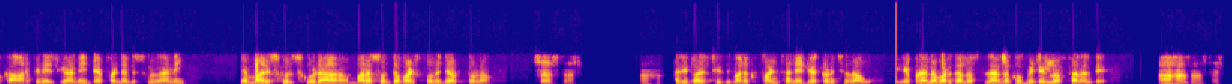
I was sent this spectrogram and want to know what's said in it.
ఒక ఆర్ఫనేజ్ కానీ డెఫ్ అండ్ స్కూల్ కానీ ఎంఆర్ స్కూల్స్ కూడా మన సొంత ఫండ్స్ తోనే జరుపుతున్నాం. సార్ సార్ అది పరిస్థితి. మనకు ఫండ్స్ అనేవి ఎక్కడి నుంచి రావు. ఎప్పుడైనా వరదలు వస్తే దాంట్లో మెటీరియల్ వస్తుంది అంతే. ఆహాహా, సార్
